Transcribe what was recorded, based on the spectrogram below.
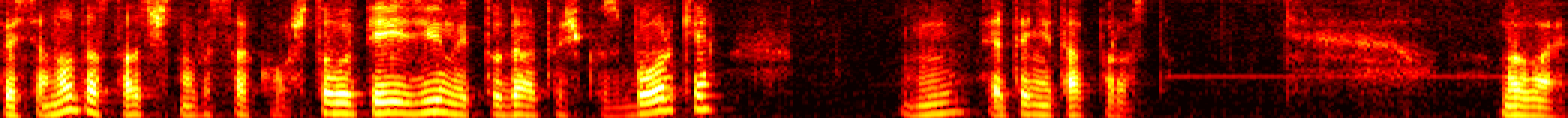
То есть оно достаточно высоко. Чтобы передвинуть туда точку сборки, это не так просто. Бывает.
